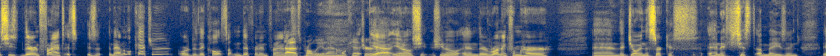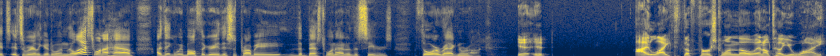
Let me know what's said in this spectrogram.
she's they're in France. It's is it an animal catcher or do they call it something different in France? That's probably an animal catcher. yeah, you know, she, she, you know, and they're running from her, and they join the circus, and it's just amazing. It's it's a really good one. The last one I have, I think we both agree this is probably the best one out of the series, Thor Ragnarok. It, it I liked the first one though, and I'll tell you why.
